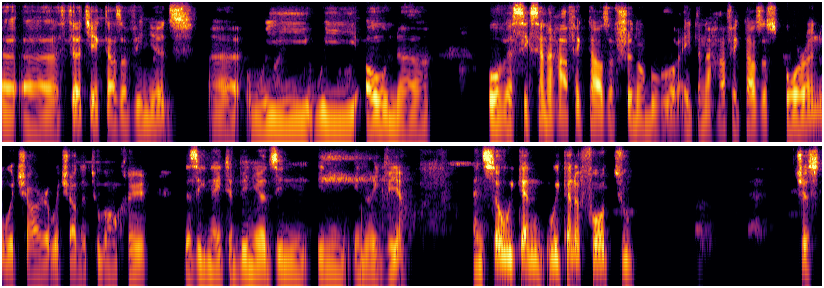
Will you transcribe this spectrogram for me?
uh, uh, 30 hectares of vineyards. Uh, we we own over six and a half hectares of Schoenenbourg, eight and a half hectares of Sporen, which are which are the two Grand Cru designated vineyards in in in Riquewihr. And so we can we can afford to just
